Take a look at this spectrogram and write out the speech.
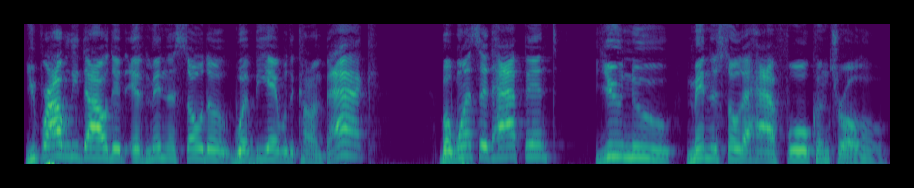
You probably doubted if Minnesota would be able to come back. But once it happened, you knew Minnesota had full control.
